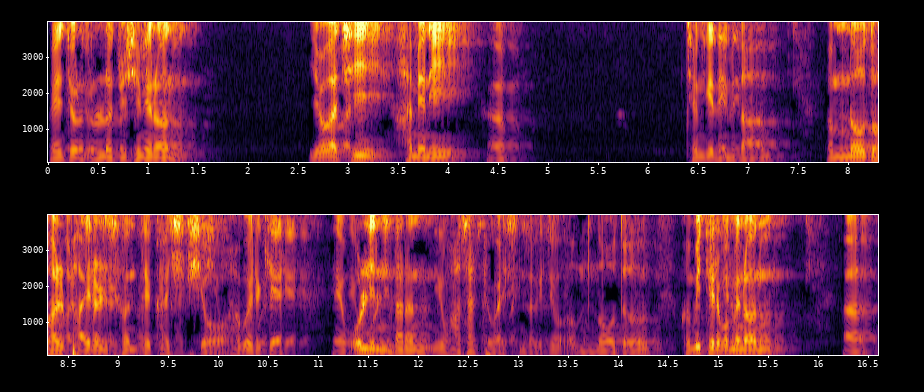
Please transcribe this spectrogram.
왼쪽으로 눌러주시면은 이와 같이 화면이 어, 전개됩니다. 업로드할 파일을 선택하십시오 하고 이렇게 예, 올린다는 이 화살표가 있습니다. 그죠? 업로드. 그 밑에 보면은 아,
